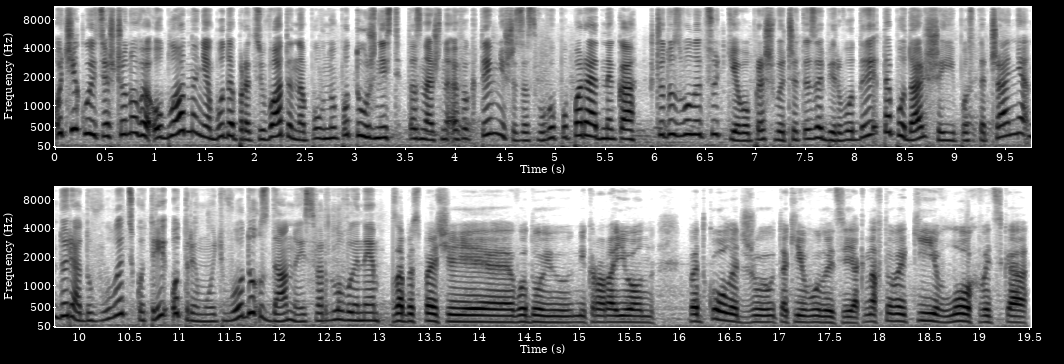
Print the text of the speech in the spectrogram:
Очікується, що нове обладнання буде працювати на повну потужність та значно ефективніше за свого попередника, що дозволить суттєво пришвидшити забір води та подальше її постачання до ряду вулиць, котрі отримують воду з даної свердловини. Забезпечує водою мікрорайон педколеджу, такі вулиці, як Нафтовиків, Лохвицька,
